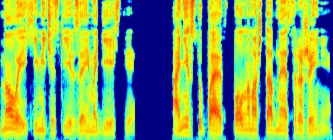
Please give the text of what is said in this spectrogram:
новые химические взаимодействия. Они вступают в полномасштабное сражение,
